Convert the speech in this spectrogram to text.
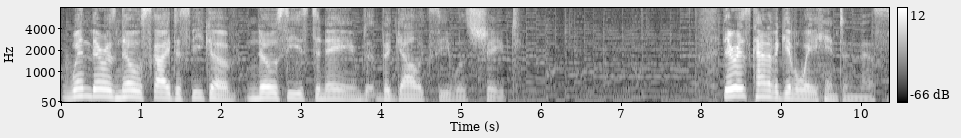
When there was no sky to speak of, no seas to name, the galaxy was shaped. There is kind of a giveaway hint in this.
